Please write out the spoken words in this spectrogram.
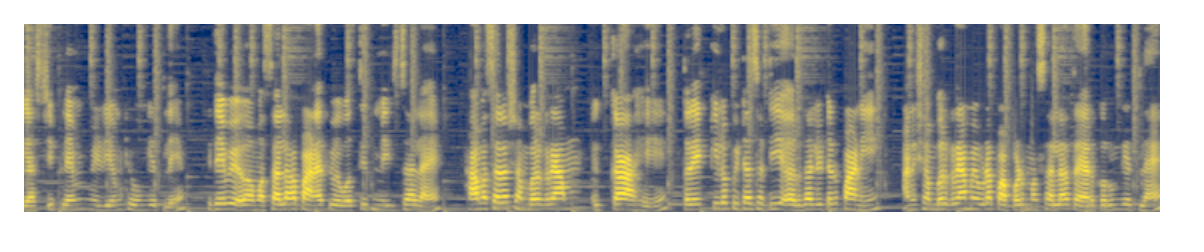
गॅसची फ्लेम मिडियम ठेवून घेतले. इथे मसाला हा पाण्यात व्यवस्थित मिक्स झालाय. हा मसाला शंभर ग्रॅम इतका आहे. तर एक किलो पिठासाठी अर्धा लिटर पाणी आणि शंभर ग्रॅम एवढा पापड मसाला तयार करून घेतलाय.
